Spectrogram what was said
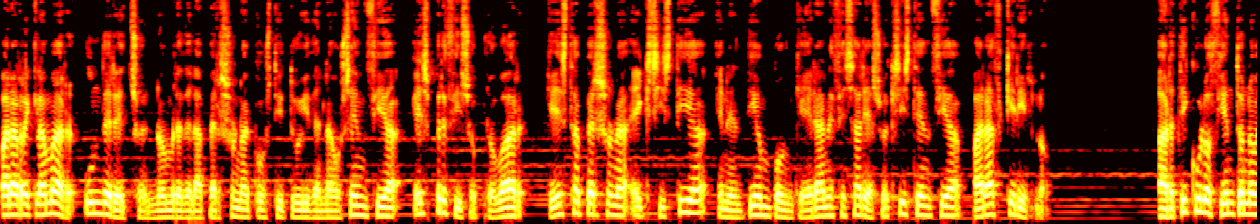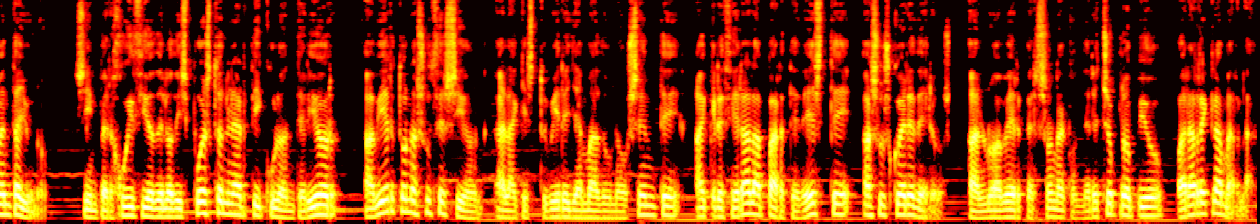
Para reclamar un derecho en nombre de la persona constituida en ausencia es preciso probar que esta persona existía en el tiempo en que era necesaria su existencia para adquirirlo. Artículo 191. Sin perjuicio de lo dispuesto en el artículo anterior, abierto una sucesión a la que estuviere llamado un ausente, acrecerá la parte de éste a sus coherederos, al no haber persona con derecho propio para reclamarla.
